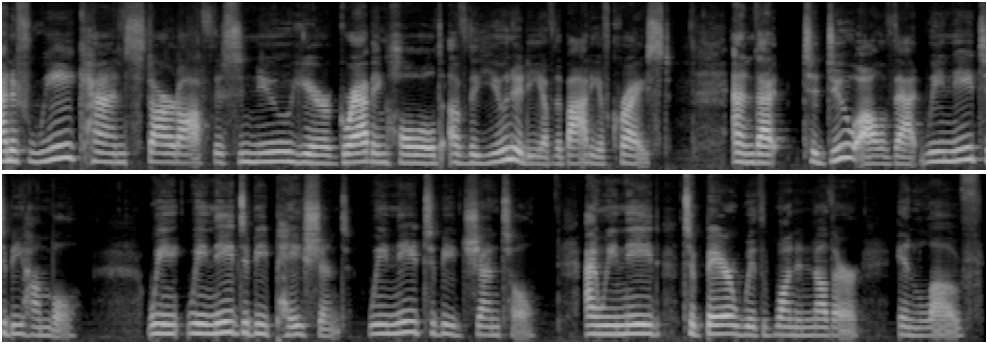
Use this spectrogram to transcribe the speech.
And if we can start off this new year grabbing hold of the unity of the body of Christ, and that to do all of that, we need to be humble. We, we need to be patient. We need to be gentle. And we need to bear with one another in love.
